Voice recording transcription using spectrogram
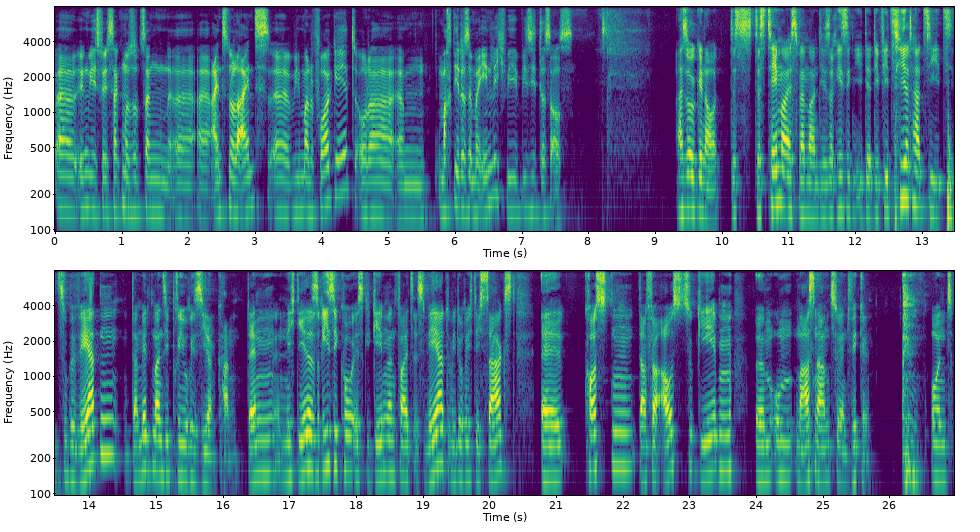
äh, irgendwie, ich sag mal sozusagen äh, 101, äh, wie man vorgeht? Oder ähm, macht ihr das immer ähnlich? Wie, wie sieht das aus? Also genau, das, das Thema ist, wenn man diese Risiken identifiziert hat, sie, sie, zu bewerten, damit man sie priorisieren kann. Denn nicht jedes Risiko ist gegebenenfalls es wert, wie du richtig sagst, äh, Kosten dafür auszugeben, ähm, um Maßnahmen zu entwickeln. Und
